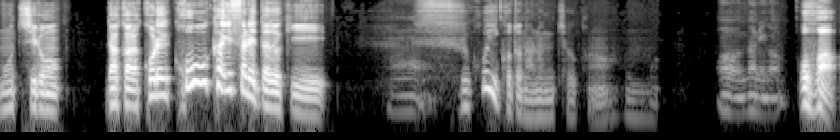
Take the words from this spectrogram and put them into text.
もちろん。だからこれ公開された時、ーうんすごいことなるんちゃうかな。あ何が？オファー。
